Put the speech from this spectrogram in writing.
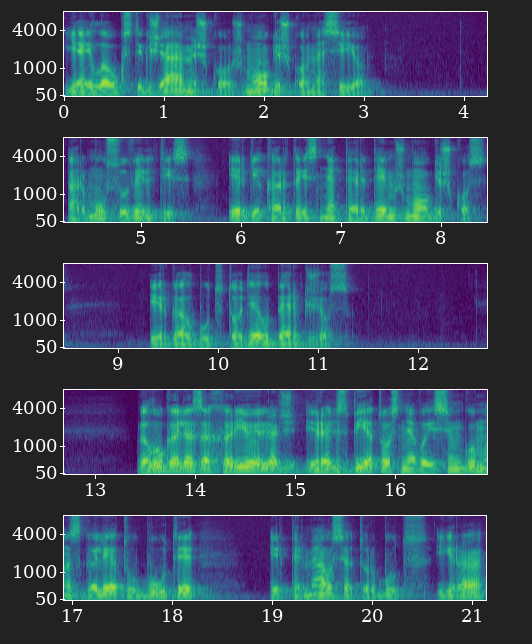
jei lauks tik žemiško, žmogiško mesijo. Ar mūsų viltys irgi kartais neperdėm žmogiškos ir galbūt todėl bergžios. Galų gale Zacharijo ir Elsbietos nevaisingumas galėtų būti ir pirmiausia turbūt yra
